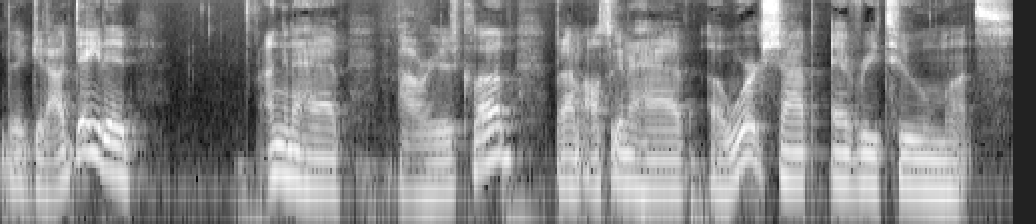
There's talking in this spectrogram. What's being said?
that get outdated, I'm going to have the Power Hitters Club, but I'm also going to have a workshop every two months.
